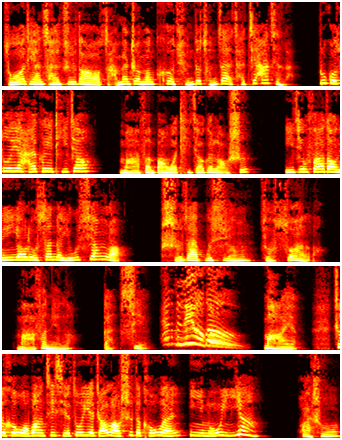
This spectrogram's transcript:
昨天才知道咱们这门课群的存在，才加进来。如果作业还可以提交，麻烦帮我提交给老师。已经发到您幺六三的邮箱了。实在不行就算了，麻烦您了，感谢。妈呀，这和我忘记写作业找老师的口吻一模一样。话说，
